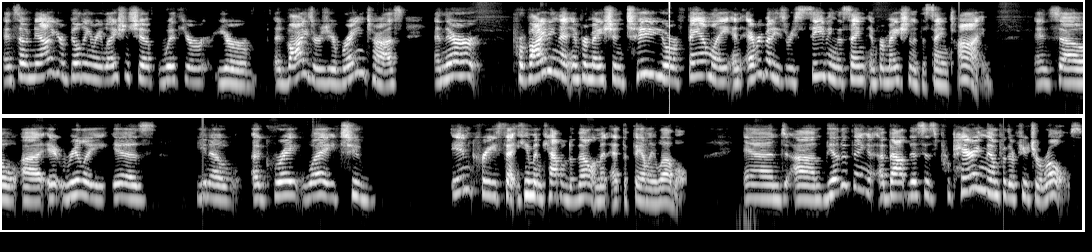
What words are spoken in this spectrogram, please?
And so now you're building a relationship with your your advisors, your brain trust, and they're providing that information to your family, and everybody's receiving the same information at the same time. And so uh, it really is, you know, a great way to increase that human capital development at the family level. And um, the other thing about this is preparing them for their future roles.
